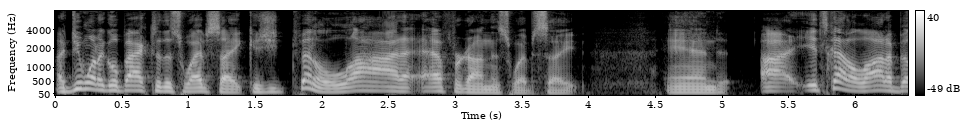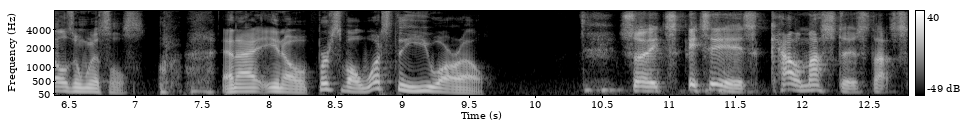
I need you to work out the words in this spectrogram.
I do want to go back to this website because you spent a lot of effort on this website, and uh, it's got a lot of bells and whistles. and I, you know, first of all, what's the URL? So it's it is Kow Masters. That's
